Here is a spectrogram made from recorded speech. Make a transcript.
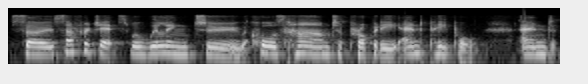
So suffragettes were willing to cause harm to property and people. And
